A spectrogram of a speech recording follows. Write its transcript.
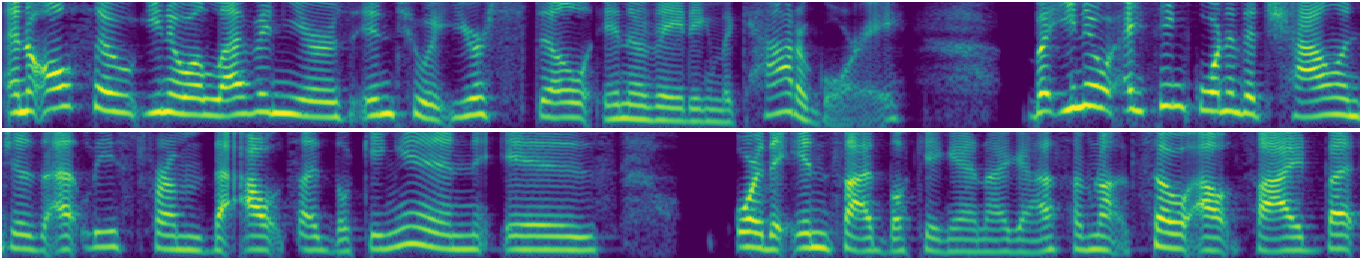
And also, you know, 11 years into it, you're still innovating the category. But, you know, I think one of the challenges, at least from the outside looking in, is or the inside looking in, I guess. I'm not so outside, but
